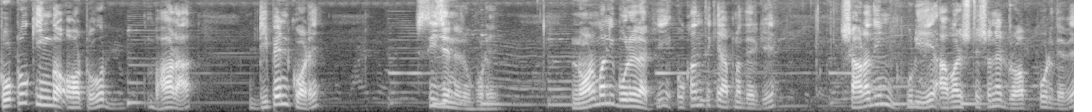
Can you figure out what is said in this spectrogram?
টোটো কিংবা অটো ভাড়া ডিপেন্ড করে সিজনের উপরে। নর্মালি বলে রাখি, ওখান থেকে আপনাদেরকে সারাদিন ঘুরিয়ে আবার স্টেশনে ড্রপ করে দেবে।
